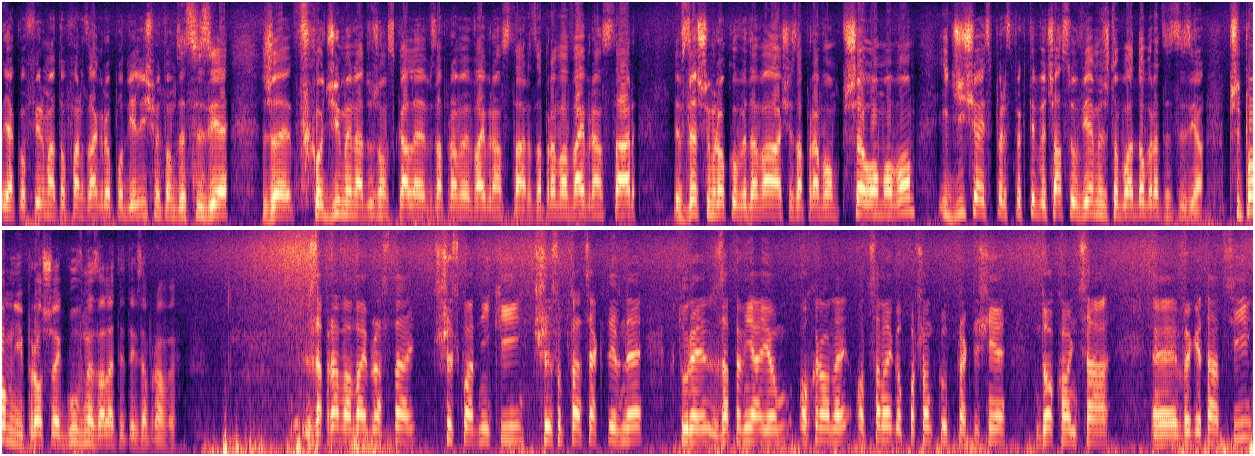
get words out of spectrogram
jako firma Top Farms Agro podjęliśmy tą decyzję, że wchodzimy na dużą skalę w zaprawę Vibrant Star. Zaprawa Vibrant Star w zeszłym roku wydawała się zaprawą przełomową i dzisiaj z perspektywy czasu wiemy, że to była dobra decyzja. Przypomnij proszę główne zalety tej zaprawy. Zaprawa Vibrastar, trzy składniki, trzy substancje aktywne, które zapewniają ochronę od samego początku praktycznie do końca e, wegetacji.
